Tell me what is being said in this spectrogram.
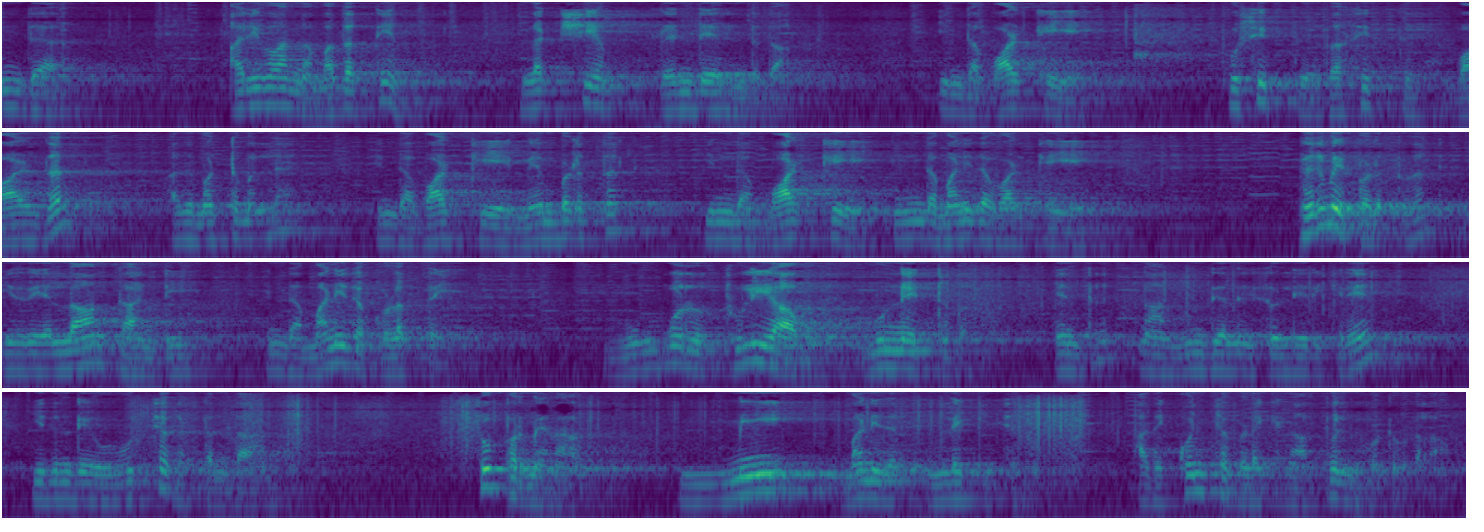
இந்த அறிவார்ந்த மதத்தின் லட்சியம் ரெண்டே ரெண்டு தான் இந்த வாழ்க்கையை புசித்து ரசித்து வாழ்தல் அது மட்டுமல்ல இந்த வாழ்க்கையை மேம்படுத்தல் இந்த வாழ்க்கையை இந்த மனித வாழ்க்கையை பெருமைப்படுத்துதல் இதையெல்லாம் தாண்டி இந்த மனித குலத்தை ஒவ்வொரு துளியாவது முன்னேற்றுதல் என்று நான் இந்தியில் சொல்லியிருக்கிறேன். இதனுடைய உச்சகட்டம்தான் சூப்பர்மேனால் மீ மனிதன் நிலைக்கு செல்லும். அதை கொஞ்சம் விளக்கினால் புரிந்து கொண்டு விடலாம்.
